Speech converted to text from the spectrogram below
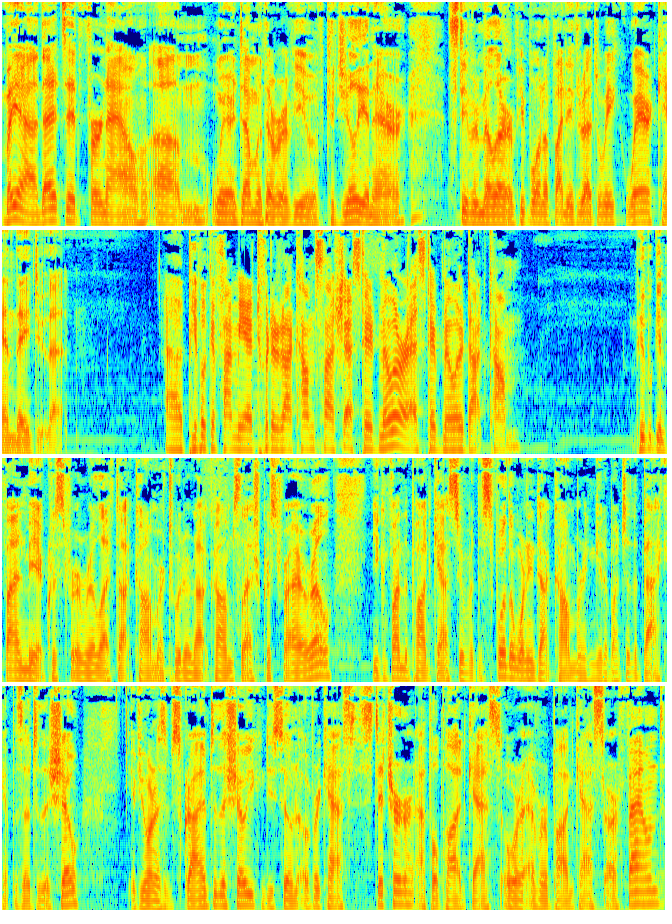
but yeah, that's it for now. Um, we are done with a review of Kajillionaire. Stephen Miller, if people want to find you throughout the week, where can they do that? Uh, people can find me at twitter.com slash miller or estevemiller.com. People can find me at ChristopherInRealLife.com or Twitter.com slash ChristopherIRL. You can find the podcast over at thespoilerwarning.com where you can get a bunch of the back episodes of the show. If you want to subscribe to the show, you can do so on Overcast, Stitcher, Apple Podcasts, or wherever podcasts are found.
